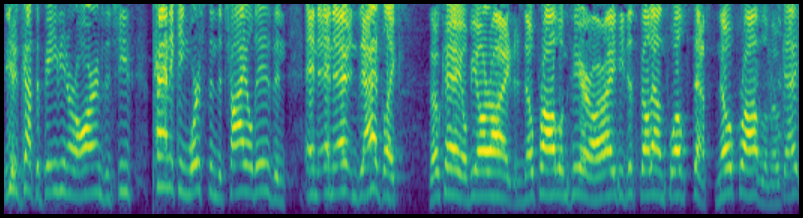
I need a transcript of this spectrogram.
She's got the baby in her arms and she's panicking worse than the child is. And, and, and, and dad's like, it's okay, it'll be all right. There's no problems here, all right? He just fell down 12 steps. No problem, okay?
